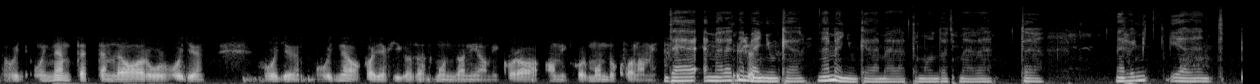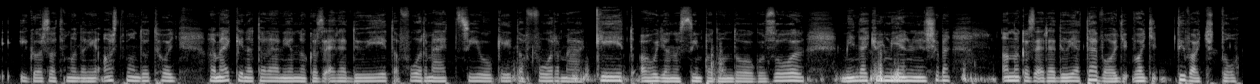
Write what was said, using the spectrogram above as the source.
hogy, hogy, nem tettem le arról, hogy, hogy, hogy ne akarjak igazat mondani, amikor, a, amikor mondok valamit. De emellett nem menjünk el, nem menjünk el emellett a mondat mellett. Mert hogy mit jelent igazat mondani? Azt mondod, hogy ha meg kéne találni annak az eredőjét, a formációkét, a formákét, ahogyan a színpadon dolgozol, mindegy, hogy milyen minőségben, annak az eredője te vagy, vagy ti vagytok,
